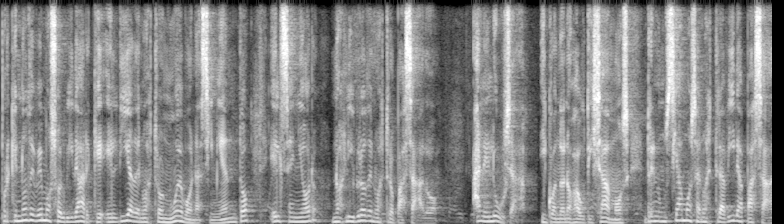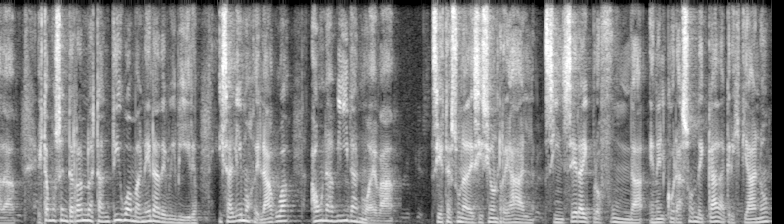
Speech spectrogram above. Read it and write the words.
Porque no debemos olvidar que el día de nuestro nuevo nacimiento, el Señor nos libró de nuestro pasado. Aleluya. Y cuando nos bautizamos, renunciamos a nuestra vida pasada. Estamos enterrando esta antigua manera de vivir y salimos del agua a una vida nueva. Si esta es una decisión real, sincera y profunda en el corazón de cada cristiano,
